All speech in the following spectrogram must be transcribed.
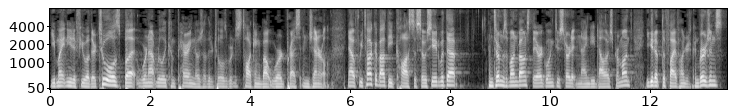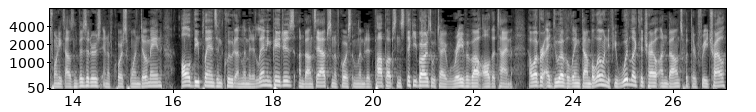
You might need a few other tools, but we're not really comparing those other tools. We're just talking about WordPress in general. Now, if we talk about the costs associated with that, in terms of Unbounce, they are going to start at $90 per month. You get up to 500 conversions, 20,000 visitors, and of course, one domain. All of the plans include unlimited landing pages, Unbounce apps, and of course, unlimited pop ups and sticky bars, which I rave about all the time. However, I do have a link down below, and if you would like to try out Unbounce with their free trial,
